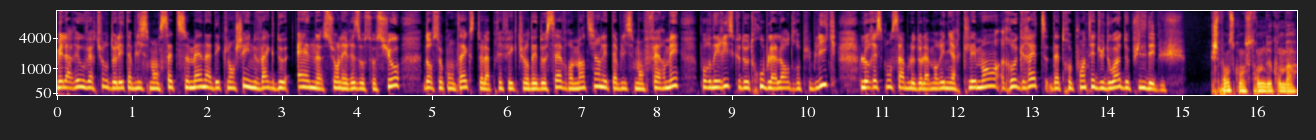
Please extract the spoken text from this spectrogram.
Mais la réouverture de l'établissement cette semaine a déclenché une vague de haine sur les réseaux sociaux. Dans ce contexte, la préfecture des Deux-Sèvres maintient l'établissement fermé pour des risques de troubles à l'ordre public. Le responsable de la Morinière Clément regrette d'être pointé du doigt depuis le début. Je pense qu'on se trompe de combat.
